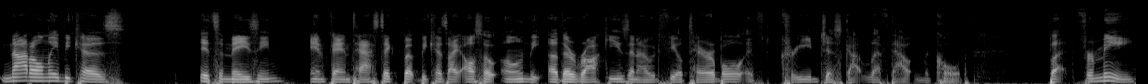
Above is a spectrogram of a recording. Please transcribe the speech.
not only because it's amazing and fantastic, but because I also own the other Rockies, and I would feel terrible if Creed just got left out in the cold. But for me,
